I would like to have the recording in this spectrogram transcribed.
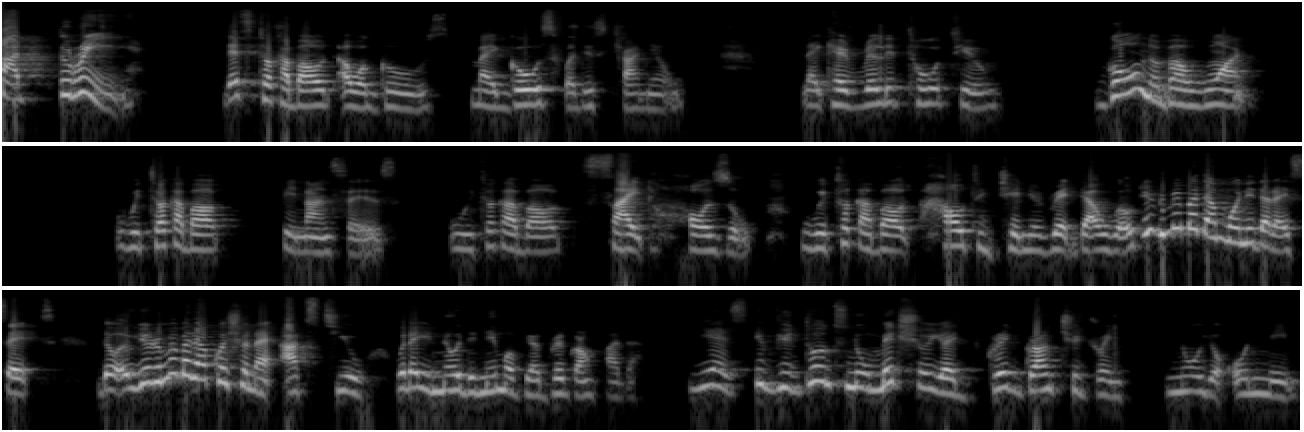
Part three. Let's talk about our goals. My goals for this channel. Like I really told you. Goal number one, we talk about finances. We talk about side hustle. We talk about how to generate that wealth. You remember that money that I said? You remember that question I asked you whether you know the name of your great grandfather? Yes. If you don't know, make sure your great grandchildren know your own name.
